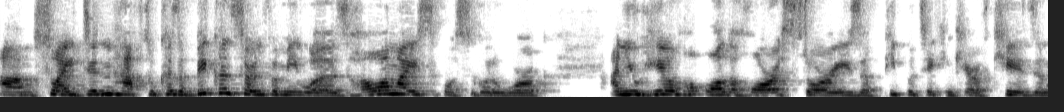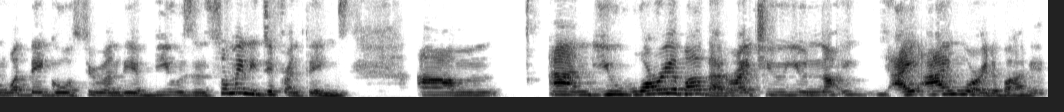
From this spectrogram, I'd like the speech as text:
Um, so I didn't have to, because a big concern for me was how am I supposed to go to work? And you hear all the horror stories of people taking care of kids and what they go through and the abuse and so many different things. Um, and you worry about that, right? You, you not, I, I worried about it.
